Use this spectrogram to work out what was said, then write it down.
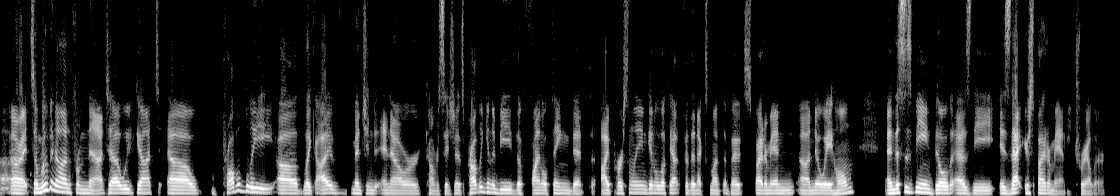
Uh, All right. So moving on from that, uh, we've got uh, probably, uh, like I've mentioned in our conversation, it's probably going to be the final thing that I personally am going to look at for the next month about Spider-Man: uh, No Way Home, and this is being billed as the "Is That Your Spider-Man" trailer.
